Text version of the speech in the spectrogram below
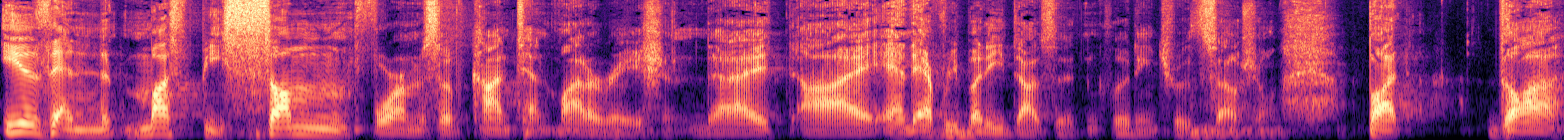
is and must be some forms of content moderation, uh, and everybody does it, including Truth Social. But the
